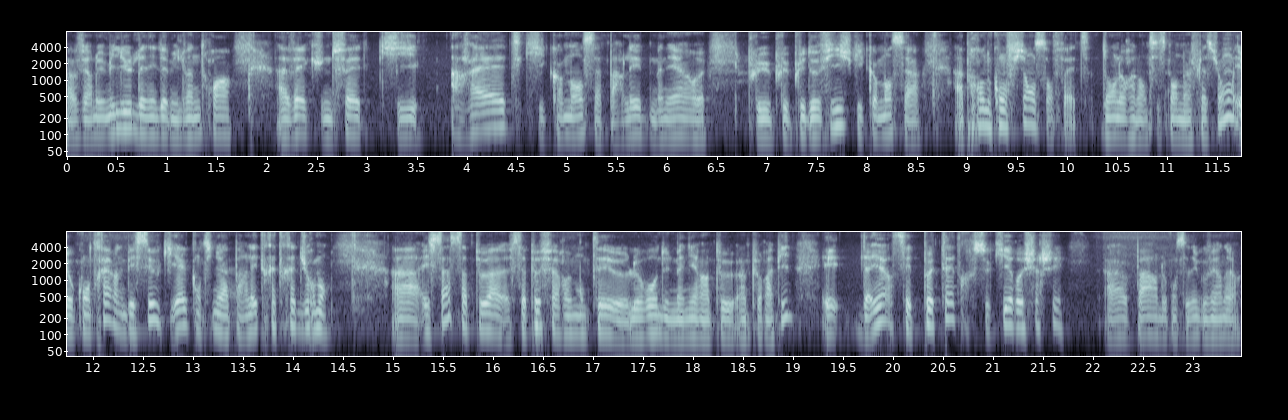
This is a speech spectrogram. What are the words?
vers le milieu de l'année 2023 avec une fête qui arrête, qui commence à parler de manière euh, plus plus plus d'office, qui commence à, prendre confiance en fait dans le ralentissement de l'inflation, et au contraire une BCE qui elle continue à parler très très durement. Euh, et ça, ça peut faire remonter euh, l'euro d'une manière un peu un peu rapide. Et d'ailleurs, c'est peut-être ce qui est recherché par le Conseil des gouverneurs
